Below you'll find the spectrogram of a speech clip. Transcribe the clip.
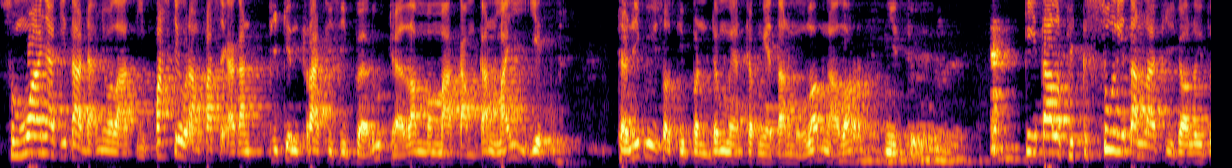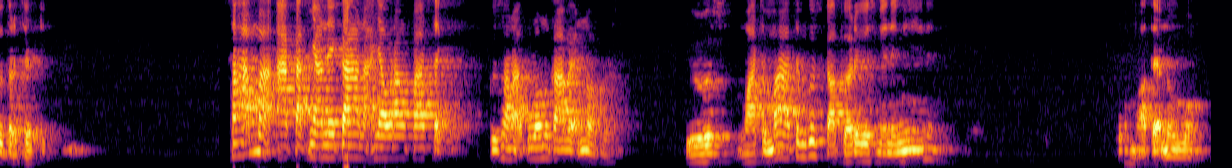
semuanya kita tidak nyolati. Pasti orang fasik akan bikin tradisi baru dalam memakamkan mayit. Dan itu bisa dipendem medep ngetan mulon ngalor ngidul. Kita lebih kesulitan lagi kalau itu terjadi. Sama akadnya nikah anaknya orang fasik. Gus anak kulon kawek no, Gus. Yus macam-macam Gus kabare wis ngene-ngene. Mate wong.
